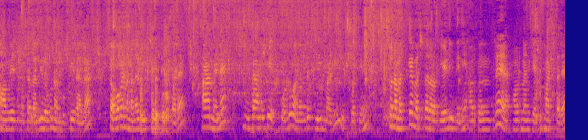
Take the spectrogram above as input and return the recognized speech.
ನಾನ್ ವೆಜ್ ಮುಟ್ಟಲ್ಲ ಅಲ್ಲಿವರೆಗೂ ನಾನು ಮುಟ್ಟಿರಲ್ಲ. ತಗೊಬಂದು ನಮ್ಮ ಮನೇಲಿ ಈಚೆ ಇಟ್ಟಿರ್ತಾರೆ. ಆಮೇಲೆ ನಿಧಾನಕ್ಕೆ ಎತ್ಕೊಂಡು ಒಂದೊಂದೇ ಕ್ಲೀನ್ ಮಾಡಿ ಇಟ್ಕೊತೀನಿ. ಸೊ ನಮ್ಮ ಅತ್ತಿಗೆ ಬರ್ತಾರೆ, ಅವ್ರಿಗೆ ಹೇಳಿದ್ದೀನಿ. ಅವ್ರು ಬಂದರೆ ಅವ್ರು ನನಗೆ ಹೆಲ್ಪ್ ಮಾಡ್ತಾರೆ.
